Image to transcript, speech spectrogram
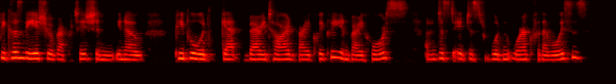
because of the issue of repetition you know people would get very tired very quickly and very hoarse and it just it just wouldn't work for their voices.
